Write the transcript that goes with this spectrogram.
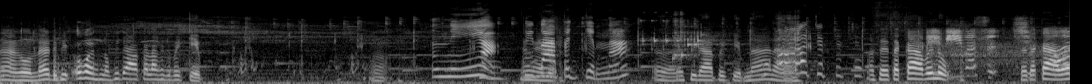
น่าหล่นแล้วเดี๋ยวพี่โอ้ยหลวงพี่ดากำลังจะไปเก็บอะ อันนี้อะยังพี่ไงตาไปเก็บนะเออแล้วพี่ดาไปเก็บหน้านะเอ้ยเจ็บเจ็บเจ็บเอาใส่ตะกร้าไว้ลูกใส่ตะกร้าไว้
